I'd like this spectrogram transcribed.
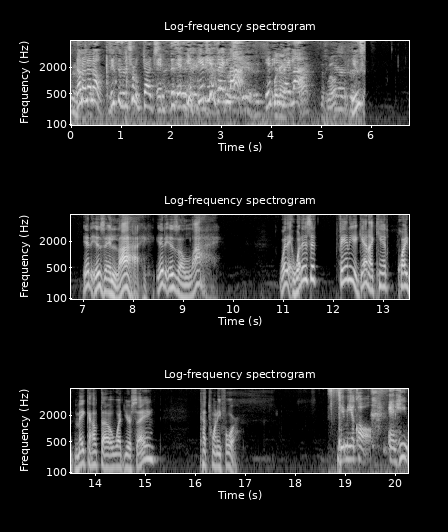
No, no, no, no. This is the truth, Judge. And this it, it, it is a lie. It is a lie. Ms. Willis? You it is a lie. It is a lie. What what is it, Fani? Again, I can't quite make out uh, what you're saying. Cut 24. Give me a call, and he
